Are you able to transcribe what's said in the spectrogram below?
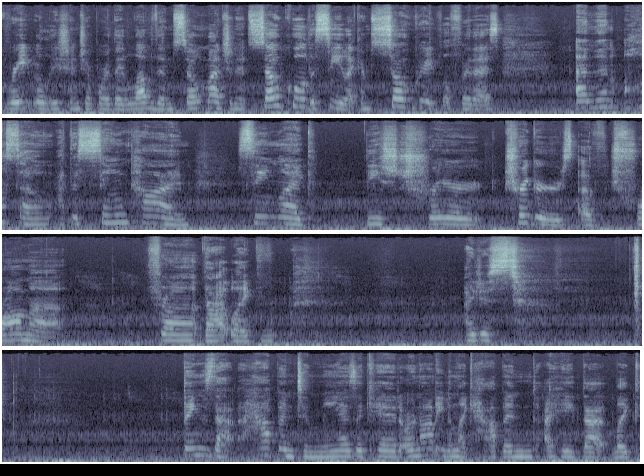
great relationship where they love them so much and it's so cool to see. Like I'm so grateful for this. And then also at the same time seeing like these trigger triggers of trauma from that like I just things that happened to me as a kid, or not even like happened, I hate that, like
